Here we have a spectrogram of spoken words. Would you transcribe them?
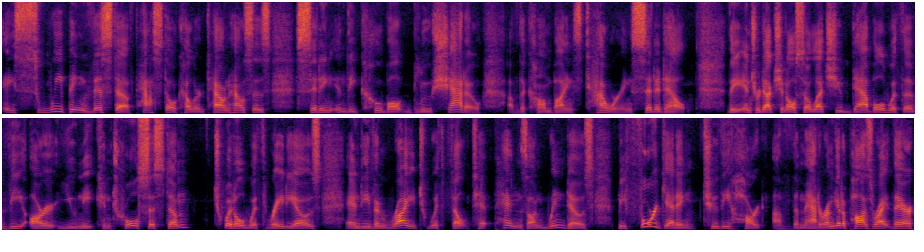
a sweeping vista of pastel colored townhouses sitting in the cobalt blue shadow of the Combine's towering citadel. The introduction also lets you dabble with a VR unique control system, twiddle with radios, and even write with felt tip pens on windows before getting to the heart of the matter. I'm going to pause right there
